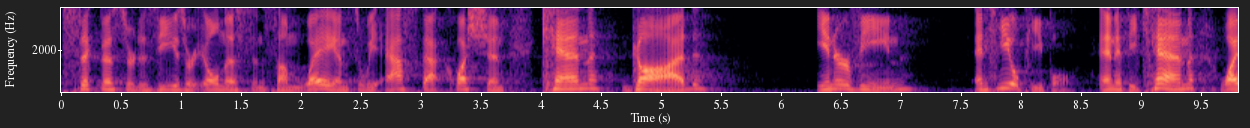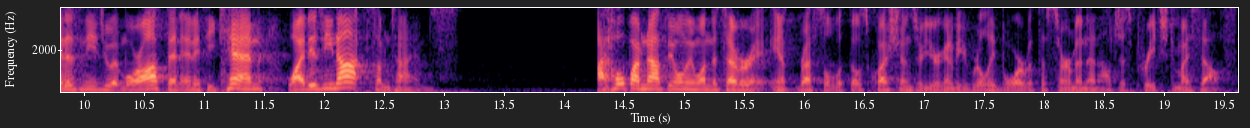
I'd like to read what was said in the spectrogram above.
sickness or disease or illness in some way. And so we ask that question can God intervene and heal people? And if he can, why doesn't he do it more often? And if he can, why does he not sometimes? I hope I'm not the only one that's ever wrestled with those questions, or you're going to be really bored with the sermon and I'll just preach to myself.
